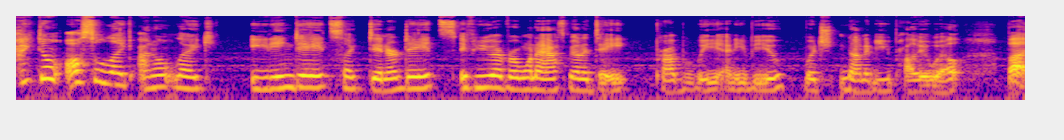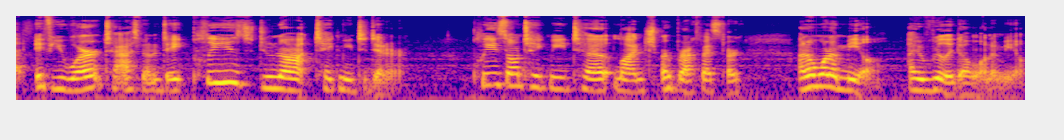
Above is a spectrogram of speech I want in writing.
I don't also like I don't like eating dates like dinner dates. If you ever want to ask me on a date, probably any of you, which none of you probably will, but if you were to ask me on a date, please do not take me to dinner. Please don't take me to lunch or breakfast or I don't want a meal. I really don't want a meal.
